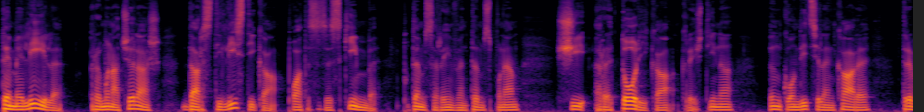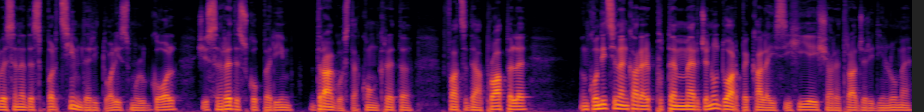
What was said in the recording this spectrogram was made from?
temeliile rămân aceleași, dar stilistica poate să se schimbe. Putem să reinventăm, spuneam, și retorica creștină în condițiile în care trebuie să ne despărțim de ritualismul gol și să redescoperim dragostea concretă față de aproapele, în condițiile în care putem merge nu doar pe calea isihiei și a retragerii din lume,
